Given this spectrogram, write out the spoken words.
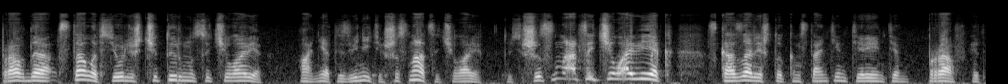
Правда, стало всего лишь 14 человек. А, нет, извините, 16 человек. То есть 16 человек сказали, что Константин Терентьин прав. Это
